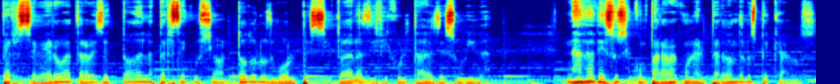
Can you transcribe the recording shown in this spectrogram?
perseveró a través de toda la persecución, todos los golpes y todas las dificultades de su vida. Nada de eso se comparaba con el perdón de los pecados,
